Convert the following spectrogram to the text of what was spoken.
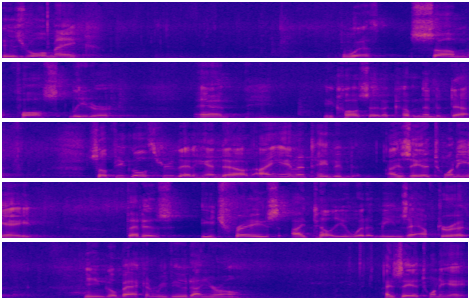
Israel will make with some false leader, and he calls it a covenant of death. So if you go through that handout, I annotated Isaiah 28. That is, each phrase, I tell you what it means after it. You can go back and review it on your own. Isaiah 28.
